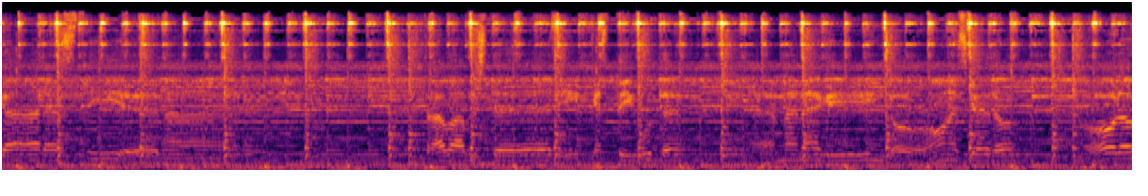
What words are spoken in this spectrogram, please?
garaztiena Traba besterik ez digute Hemen egingo honez gero Oro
